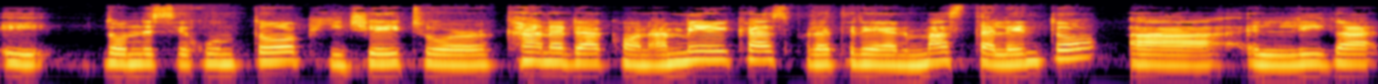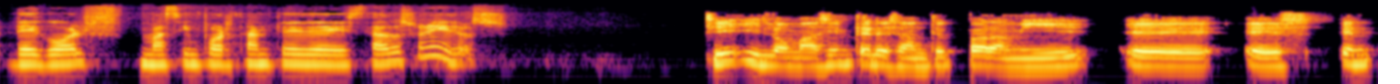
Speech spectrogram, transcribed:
y donde se juntó PGA Tour Canada con Américas para tener más talento a la liga de golf más importante de Estados Unidos. Sí, y lo más interesante para mí eh, es, e,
